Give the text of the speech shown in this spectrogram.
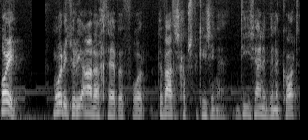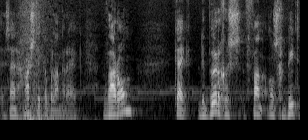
Hoi, mooi dat jullie aandacht hebben voor de waterschapsverkiezingen. Die zijn er binnenkort en zijn hartstikke belangrijk. Waarom? Kijk, de burgers van ons gebied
